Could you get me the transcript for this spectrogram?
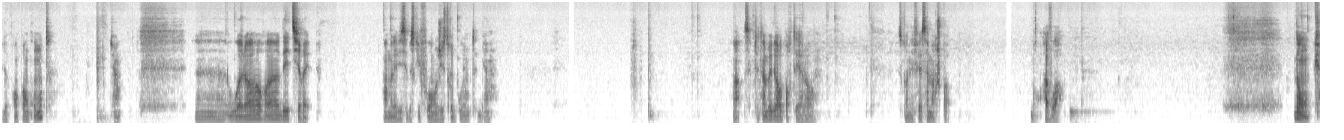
le prend pas en compte. Tiens. Euh, ou alors euh, des tirets. À mon avis, c'est parce qu'il faut enregistrer brouillon, peut-être bien. Ah, c'est peut-être un bug à reporter alors. Parce qu'en effet, ça marche pas. Bon, à voir. Donc,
